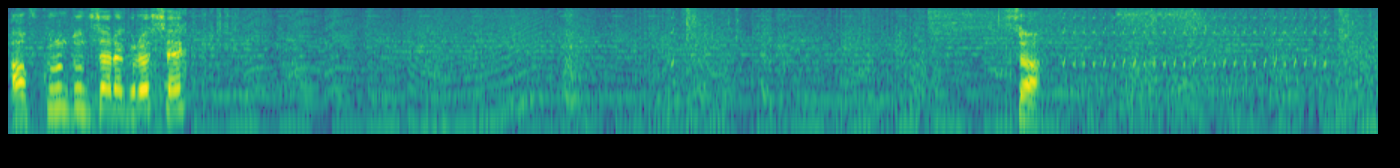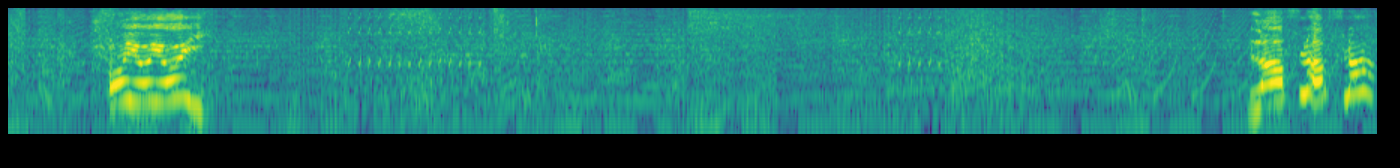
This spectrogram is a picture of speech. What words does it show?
Aufgrund unserer Größe. So. Oi, oi, oi! Lauf, lauf, lauf!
